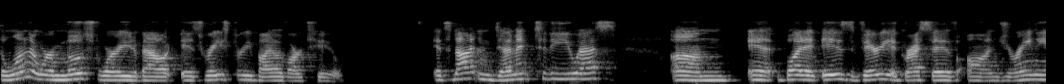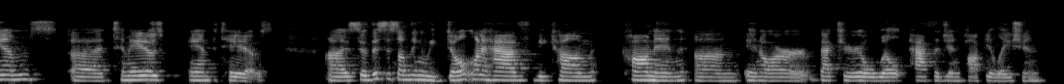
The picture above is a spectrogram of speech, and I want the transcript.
The one that we're most worried about is race three biovar two. It's not endemic to the US, um, and, but it is very aggressive on geraniums, uh, tomatoes, and potatoes. Uh, so this is something we don't want to have become common um, in our bacterial wilt pathogen population.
